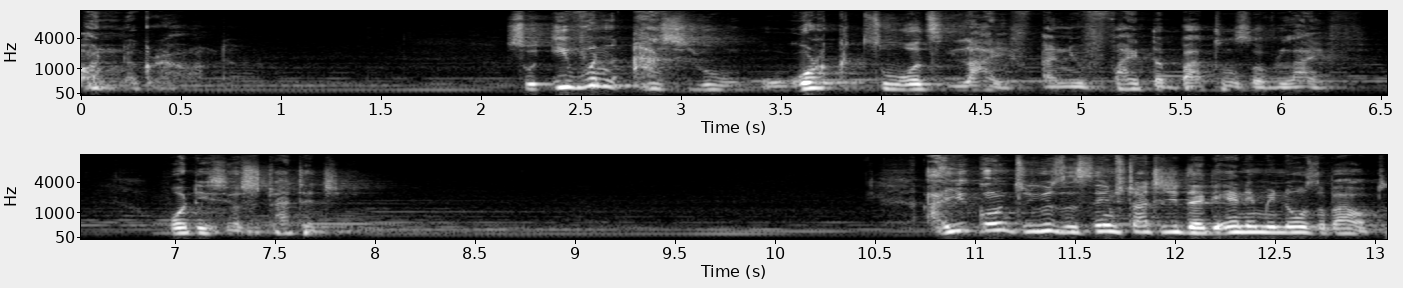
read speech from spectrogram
underground. So even as you work towards life and you fight the battles of life, what is your strategy? Are you going to use the same strategy that the enemy knows about?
